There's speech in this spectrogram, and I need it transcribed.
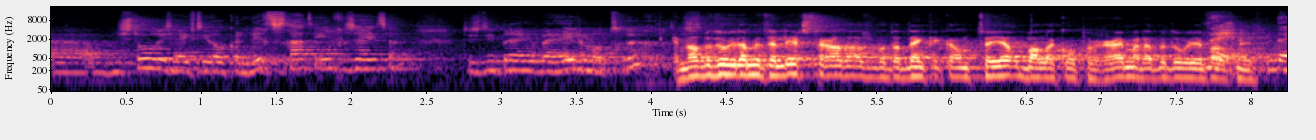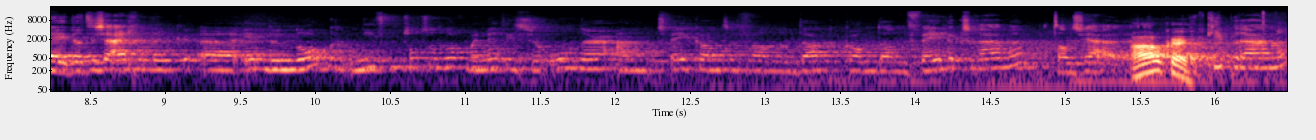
ehm, historisch heeft hier ook een lichtstraat ingezeten. Dus die brengen we helemaal terug. En wat bedoel je dan met de lichtstraat? Als, want dat denk ik aan TL-balk op een rij, maar dat bedoel je vast Nee, niet. nee, dat is eigenlijk eh, in de nok, niet tot de nok, maar net iets eronder. Aan twee kanten van het dak komen dan Velux-ramen. Althans, ja, Ah, kiepramen.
